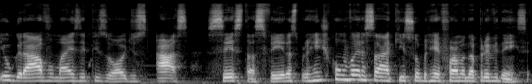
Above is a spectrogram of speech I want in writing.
eu gravo mais episódios às sextas-feiras pra gente conversar aqui sobre reforma da Previdência.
